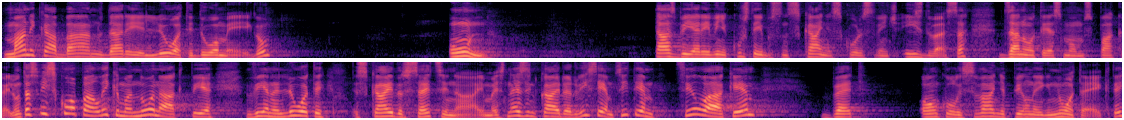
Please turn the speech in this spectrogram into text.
mani kā bērnu darīja ļoti domīgu. Un Tās bija arī viņa kustības un skaņas, kuras viņš izdvesa, dzenoties mums pakaļ. Un tas viss kopā lika man nonākt pie viena ļoti skaidra secinājuma. Es nezinu, kā ir ar visiem citiem cilvēkiem, bet onkulis Vaņa pilnīgi noteikti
